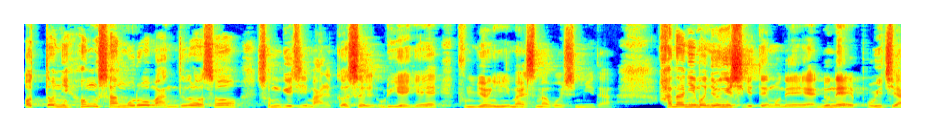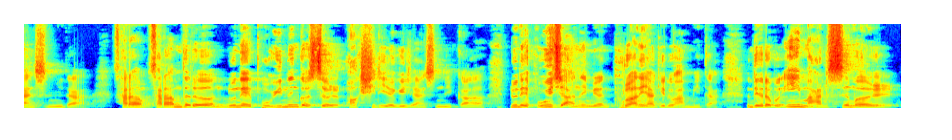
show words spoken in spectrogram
어떤 형상으로 만들어서 섬기지 말 것을 우리에게 분명히 말씀하고 있습니다. 하나님은 영이시기 때문에 눈에 보이지 않습니다. 사람, 사람들은 눈에 보이는 것을 확실히 여기지 않습니까? 눈에 보이지 않으면 불안해하기도 합니다. 근데 여러분, 이 말씀을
